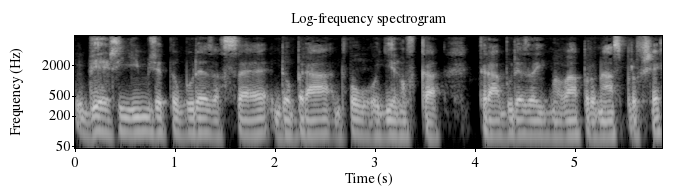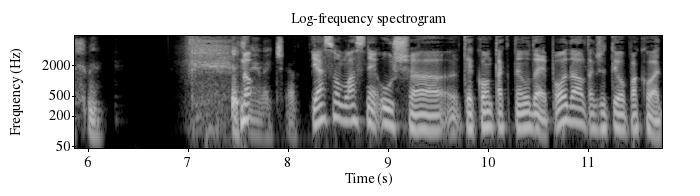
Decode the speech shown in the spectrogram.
věřím, že to bude zase dobrá dvouhodinovka, která bude zajímavá pro nás, pro všechny. No, večer. ja som vlastne už uh, tie kontaktné údaje povedal, takže ty opakovať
